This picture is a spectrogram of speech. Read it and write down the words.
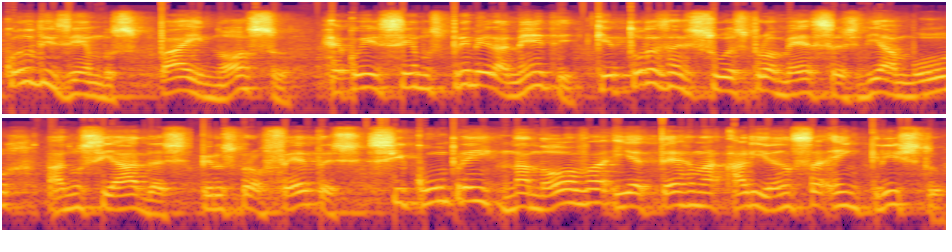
Quando dizemos Pai Nosso, reconhecemos primeiramente que todas as suas promessas de amor anunciadas pelos profetas se cumprem na nova e eterna aliança em Cristo.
